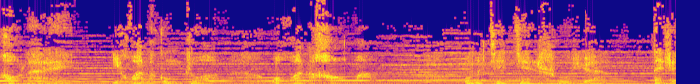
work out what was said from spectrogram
后来你换了工作，我换了号码，我们渐渐疏远，带着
